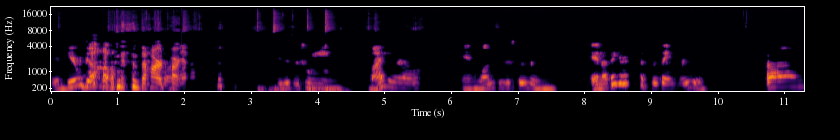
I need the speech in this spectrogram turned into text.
and here we go. the hard part. It is between My Hero and One for me. And I think it's the same for you. Um,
